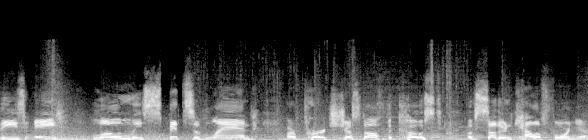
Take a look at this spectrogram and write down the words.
These eight lonely spits of land are perched just off the coast of Southern California.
